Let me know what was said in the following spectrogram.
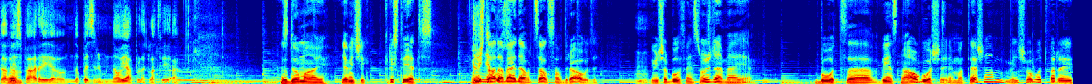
kā vispārējie, un tāpēc viņam nav jāpaliek Latvijā. Es domāju, ja viņš ir kristietis, viņš viņa tādā būs- veidā var celt savu draugu. Mm. Viņš var būt viens no uzņēmējiem, būt uh, viens no augošajiem, un tiešām viņš varbūt var arī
